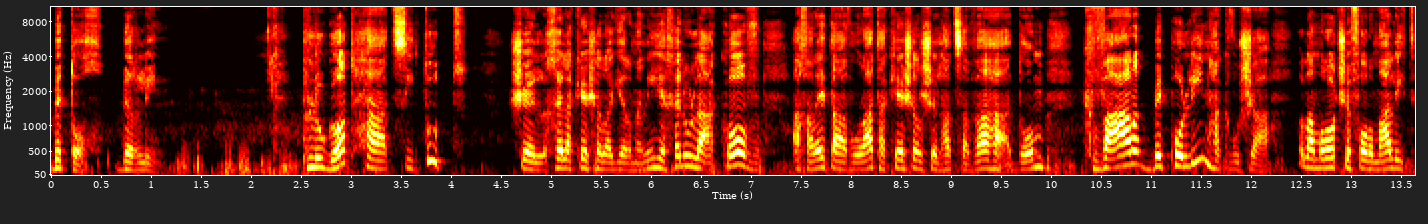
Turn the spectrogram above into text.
בתוך ברלין. פלוגות הציטוט של חיל הקשר הגרמני החלו לעקוב אחרי תעבורת הקשר של הצבא האדום כבר בפולין הכבושה, למרות שפורמלית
